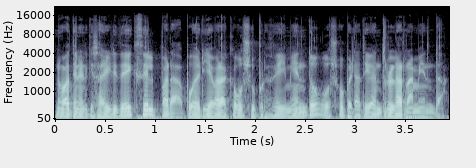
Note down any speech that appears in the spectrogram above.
no va a tener que salir de Excel para poder llevar a cabo su procedimiento o su operativa dentro de la herramienta.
